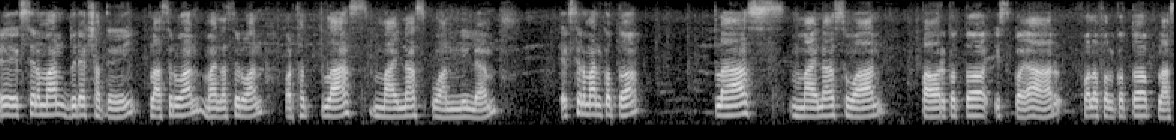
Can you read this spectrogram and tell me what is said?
এই এক্সের মান দুইটা একসাথে নেই, প্লাসের ওয়ান, মাইনাসের ওয়ান, অর্থাৎ প্লাস মাইনাস ওয়ান নিলাম। এক্সের মান কত? প্লাস মাইনাস ওয়ান পাওয়ার কত? স্কোয়ার। ফলাফল কত? প্লাস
